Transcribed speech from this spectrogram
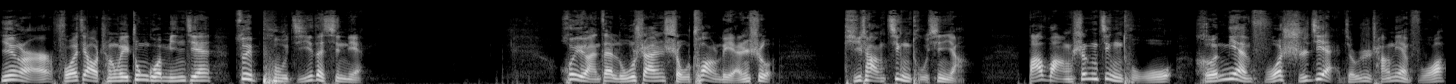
因而佛教成为中国民间最普及的信念。慧远在庐山首创莲社，提倡净土信仰，把往生净土和念佛实践，就是日常念佛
